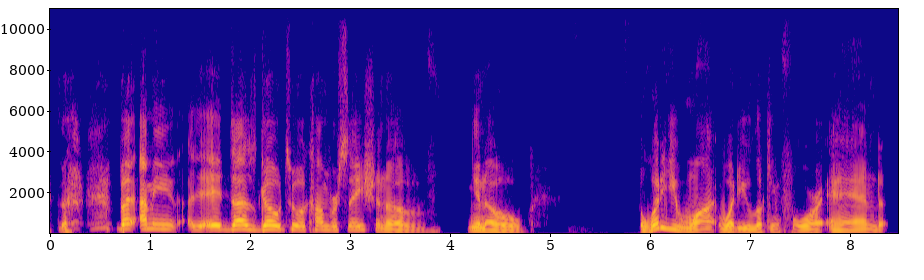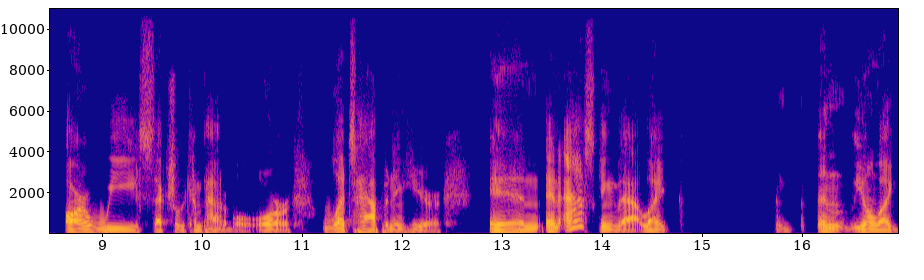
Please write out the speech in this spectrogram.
but i mean it does go to a conversation of you know what do you want what are you looking for and are we sexually compatible or what's happening here? And and asking that like and you know like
